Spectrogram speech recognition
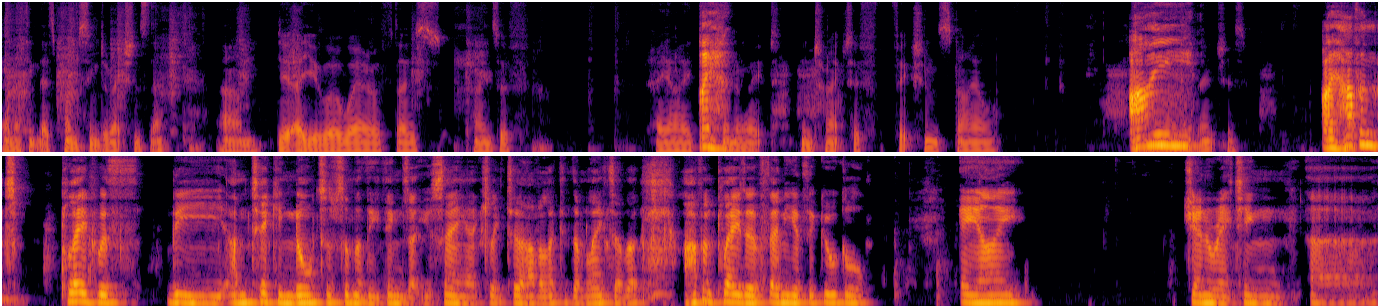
and I think there's promising directions there. Um, are you aware of those kinds of AI to I, generate interactive fiction style I I haven't played with the I'm taking notes of some of the things that you're saying actually to have a look at them later, but I haven't played with any of the Google AI generating uh,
